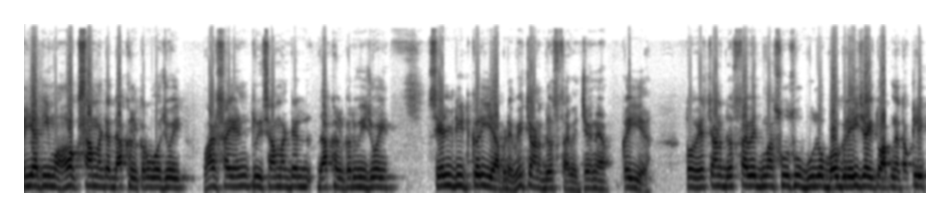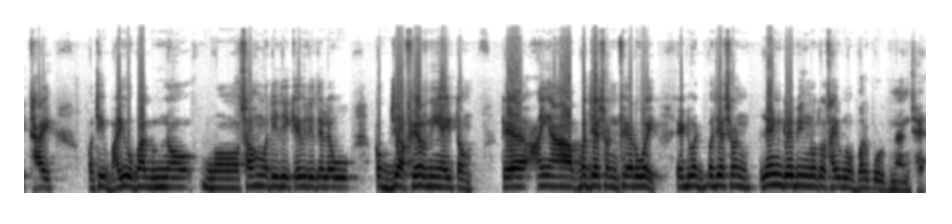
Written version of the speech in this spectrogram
હયાતીમાં હક શા માટે દાખલ કરવો જોઈએ? વારસાઈ એન્ટ્રી શા માટે દાખલ કરવી જોઈએ? સેલ ડીટ કરીએ આપણે, વેચાણ દસ્તાવેજ જેને કહીએ. તો વેચાણ દસ્તાવેજમાં શું શું ભૂલો, બગ રહી જાય તો આપને તકલીફ થાય. પછી ભાઈઓ ભાગનો સહમતિથી કેવી રીતે લેવું? કબજા ફેરની આઈટમ કે અહીંયા પજેશન ફેર હોય એડવર્ટ પજેશન લેન્ડ ગ્રેબિંગનું તો સાહેબનું ભરપૂર જ્ઞાન છે.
